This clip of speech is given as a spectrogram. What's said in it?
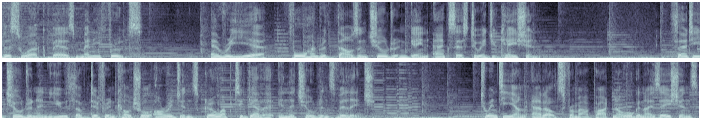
This work bears many fruits. Every year, 400,000 children gain access to education. 30 children and youth of different cultural origins grow up together in the children's village. 20 young adults from our partner organizations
